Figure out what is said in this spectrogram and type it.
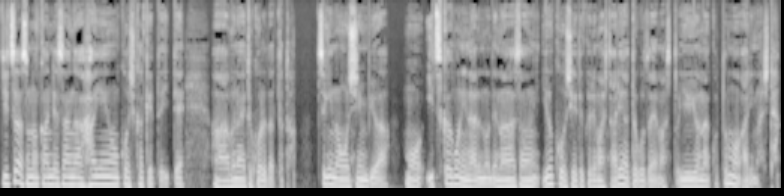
実はその患者さんが肺炎を起こしかけていて、あ危ないところだったと。次の往診日はもう5日後になるので、奈良さんよく教えてくれました。ありがとうございます。というようなこともありました。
